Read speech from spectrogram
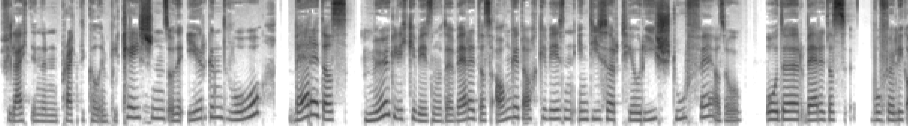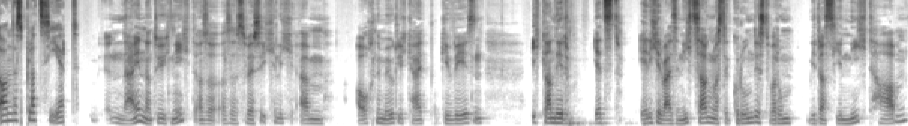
Vielleicht in den Practical Implications oder irgendwo. Wäre das möglich gewesen oder wäre das angedacht gewesen in dieser Theoriestufe? Also, oder wäre das wo völlig anders platziert? Nein, natürlich nicht. Also, also es wäre sicherlich ähm, auch eine Möglichkeit gewesen. Ich kann dir jetzt ehrlicherweise nicht sagen, was der Grund ist, warum wir das hier nicht haben.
